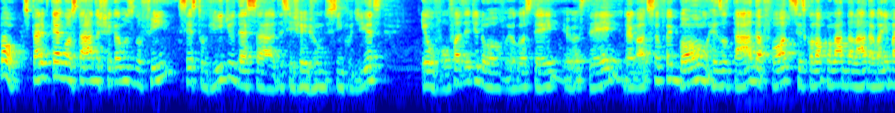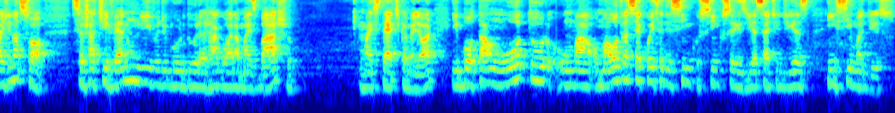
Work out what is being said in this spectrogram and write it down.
Bom, espero que tenha gostado. Chegamos no fim, sexto vídeo dessa, desse jejum de cinco dias. Eu vou fazer de novo. Eu gostei, eu gostei. O negócio foi bom, o resultado, a foto, vocês colocam lado a lado. Agora imagina só, se eu já tiver num nível de gordura já agora mais baixo, uma estética melhor e botar um outro, uma, uma outra sequência de 5, 5, 6 dias, 7 dias em cima disso.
